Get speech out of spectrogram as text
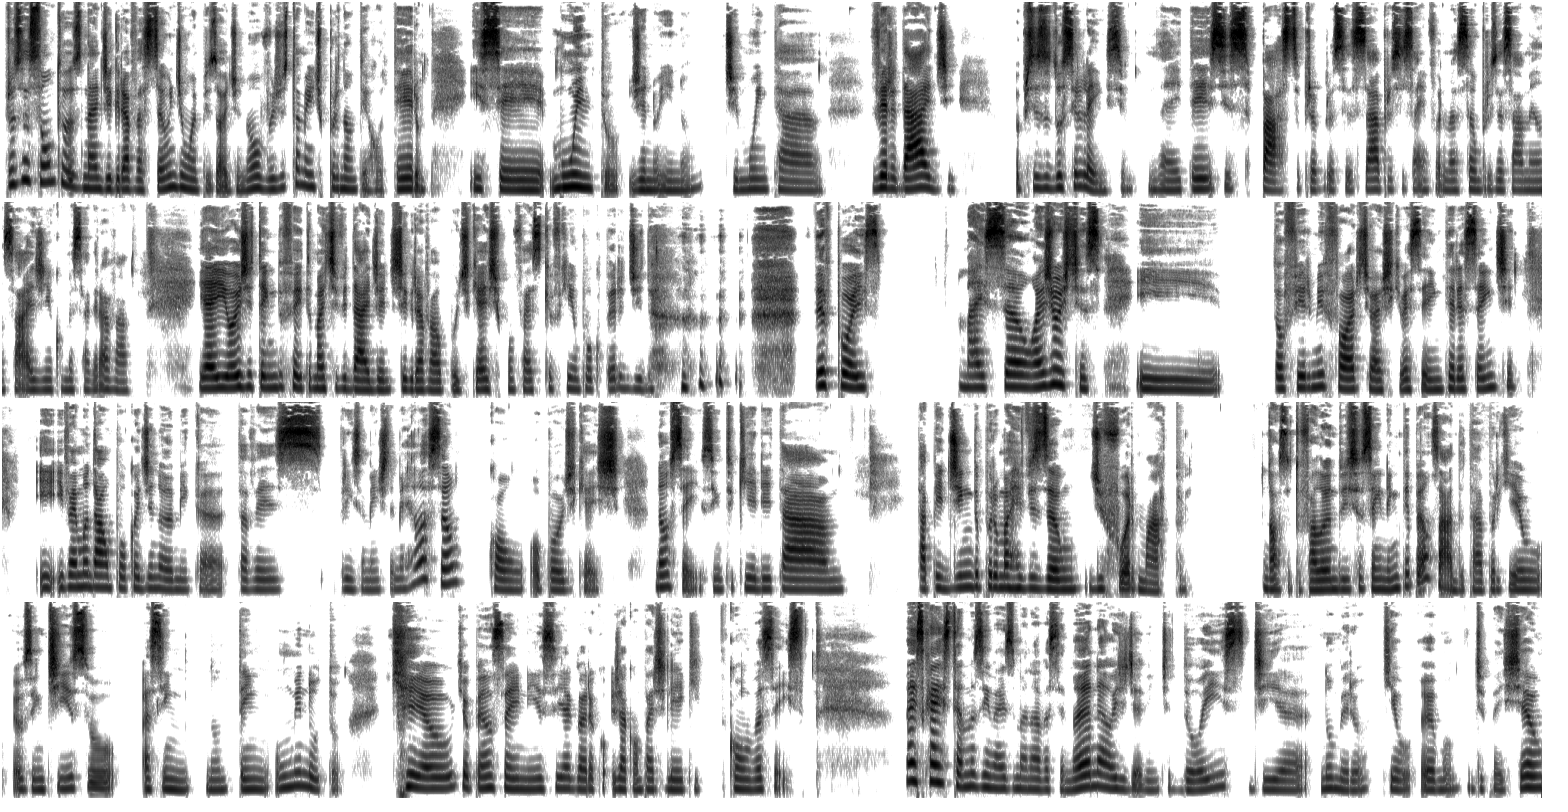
para os assuntos né, de gravação de um episódio novo, justamente por não ter roteiro e ser muito genuíno, de muita verdade, eu preciso do silêncio, né? E ter esse espaço para processar, processar a informação, processar a mensagem e começar a gravar. E aí, hoje, tendo feito uma atividade antes de gravar o podcast, confesso que eu fiquei um pouco perdida. Depois. Mas são ajustes. E tô firme e forte, eu acho que vai ser interessante. E, e vai mudar um pouco a dinâmica, talvez, principalmente da minha relação com o podcast. Não sei, eu sinto que ele tá tá pedindo por uma revisão de formato. Nossa, eu tô falando isso sem nem ter pensado, tá? Porque eu, eu senti isso, assim, não tem um minuto que eu, que eu pensei nisso e agora já compartilhei aqui com vocês. Mas cá estamos em mais uma nova semana, hoje dia 22, dia número que eu amo de paixão.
